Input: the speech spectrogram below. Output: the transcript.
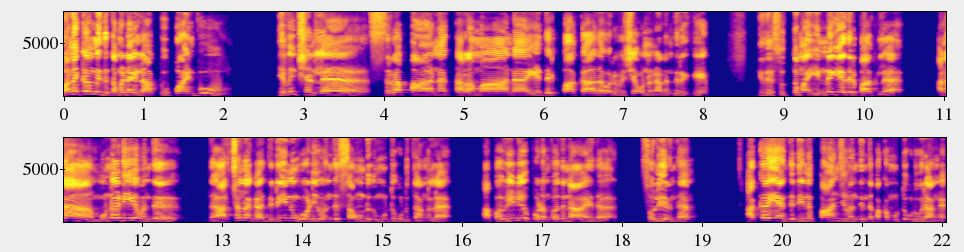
வணக்கம் இது Tamil dialogue to point to எவிக்ஷன்ல சிறப்பான தரமான எதிர்பார்க்காத ஒரு விஷயம் ஒன்று நடந்திருக்கு. இது சுத்தமா இன்னைக்கு எதிர்பார்க்கல. ஆனா முன்னாடியே வந்து இந்த அர்ச்சனாக்கா திடீர்னு ஓடி வந்து சவுண்டுக்கு முட்டு கொடுத்தாங்கல்ல. அப்ப வீடியோ போடும்போது நான் இதை சொல்லியிருந்தேன். அக்கா ஏன் திடீர்னு பாஞ்சு வந்து இந்த பக்கம் முட்டு கொடுக்குறாங்க?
